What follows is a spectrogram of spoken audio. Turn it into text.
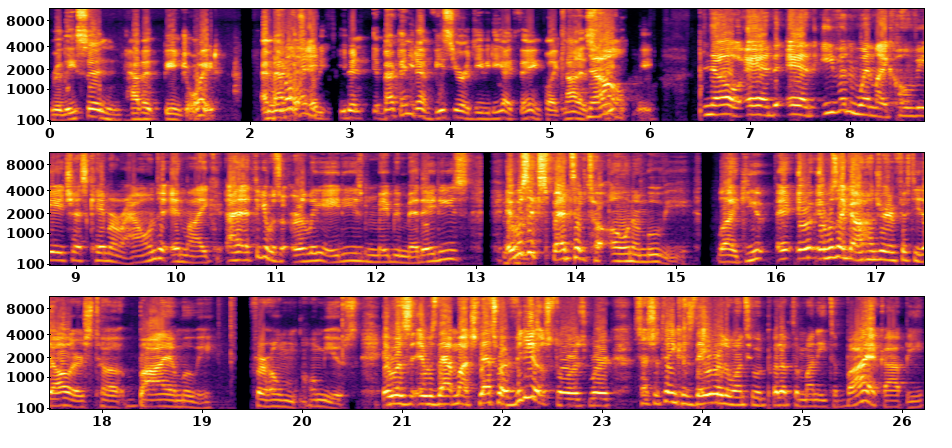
release it and have it be enjoyed. And back Well, then it- you didn't. Back then you didn't have VCR or DVD. I think like not as No. frequently. no, and and even when like home VHS came around in like I I think it was early '80s, maybe mid '80s, it was expensive to own a movie. Like you, it, it, it was like hundred and fifty dollars to buy a movie for home home use. It was it was that much. That's why video stores were such a thing because they were the ones who would put up the money to buy a copy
